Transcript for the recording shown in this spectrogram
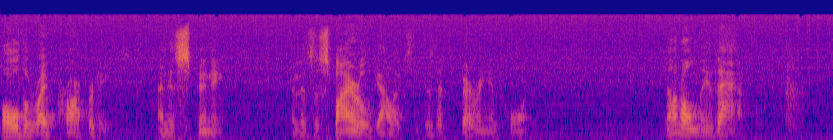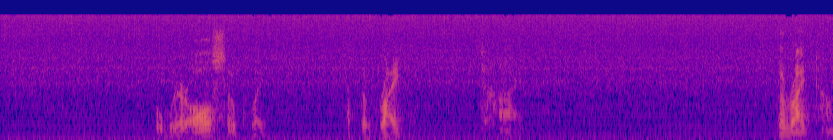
all the right properties and is spinning, and it's a spiral galaxy, because that's very important. Not only that, but we're also placed at the right time. The right time.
